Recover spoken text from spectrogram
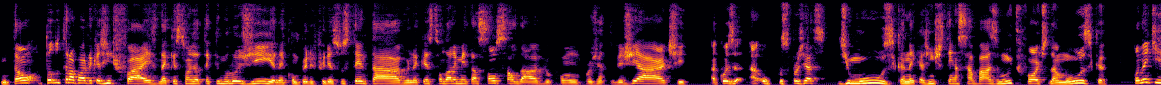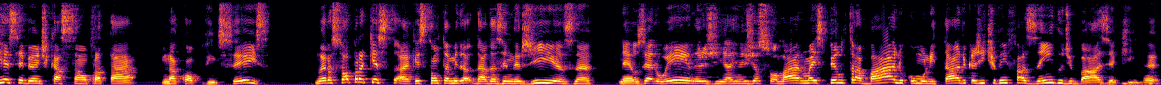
Então, todo o trabalho que a gente faz na questão da tecnologia, né, com periferia sustentável, na questão da alimentação saudável com o projeto VGArt, a coisa, os projetos de música, né, que a gente tem essa base muito forte da música. Quando a gente recebeu a indicação para estar tá na COP26, não era só para a questão também da, da, das energias, né, né, o zero energy, a energia solar, mas pelo trabalho comunitário que a gente vem fazendo de base aqui, né?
